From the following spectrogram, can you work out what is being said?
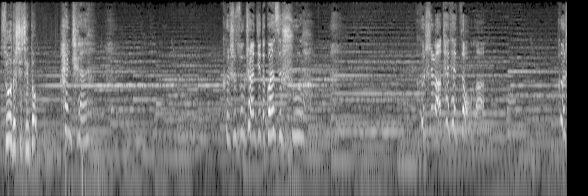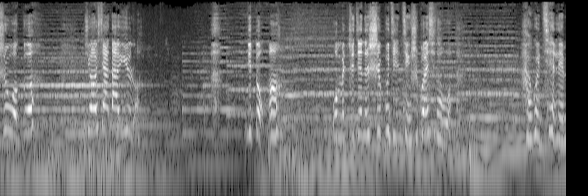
所有的事情都……汉晨，可是苏长记的官司输了，可是老太太走了。可是我哥就要下大狱了，你懂吗？我们之间的事不仅仅是关系到我们，还会牵连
